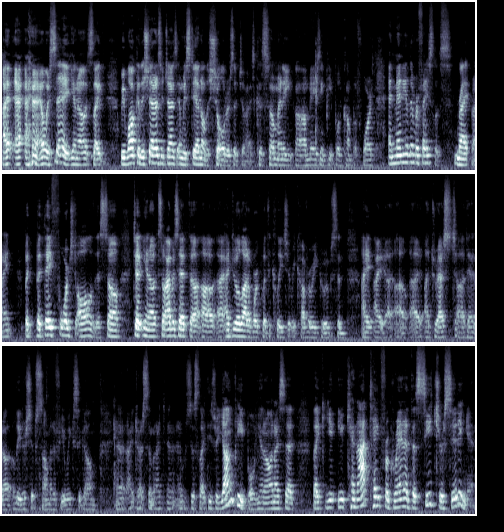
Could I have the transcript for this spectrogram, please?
I, I, I always say, you know, it's like we walk in the shadows of giants and we stand on the shoulders of giants because so many uh, amazing people have come before us, and many of them are faceless, right. right? But but they forged all of this. So to you know, so I was at the uh, I do a lot of work with the collegiate recovery groups, and I I, uh, I addressed uh, that uh, leadership summit a few weeks ago, and I addressed them, and, I, and it was just like these are young people, you know, and I said like you, you cannot take for granted the seats you're sitting in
